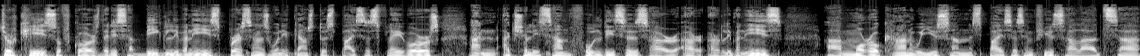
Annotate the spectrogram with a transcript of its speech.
Turkish, of course, there is a big Lebanese presence when it comes to spices, flavors, and actually some full dishes are, are, are Lebanese. Uh, Moroccan, we use some spices in few salads. Uh,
